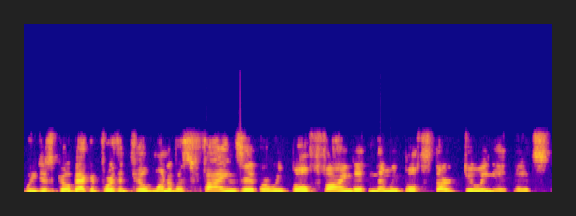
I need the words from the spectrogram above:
we just go back and forth until one of us finds it or we both find it and then we both start doing it. It's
